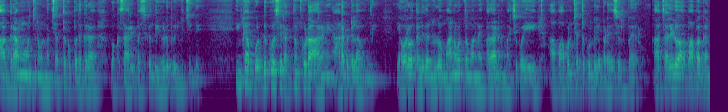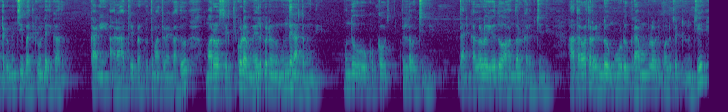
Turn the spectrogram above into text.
ఆ గ్రామం వంచున ఉన్న చెత్త కుప్ప దగ్గర ఒకసారి పసికందు ఏడుపు వినిపించింది. ఇంకా బొడ్డు కోసి రక్తం కూడా ఆరని ఆడబిడ్డలా ఉంది. ఎవరో తల్లిదండ్రులు మానవత్వం అనే పదానికి మర్చిపోయి ఆ పాపను చెత్తకుండీలో పడేసి వెళ్ళిపోయారు. ఆ చలిలో ఆ పాప గంటకు మించి బతికి ఉండేది కాదు. కానీ ఆ రాత్రి ప్రకృతి మాత్రమే కాదు మరో శక్తి కూడా మేలుకొని ఉందని అర్థమైంది. ముందు ఓ కుక్క పిల్ల వచ్చింది. దాని కళ్ళలో ఏదో ఆందోళన కనిపించింది. ఆ తర్వాత రెండు మూడు గ్రామంలోని పలు చెట్ల నుంచి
